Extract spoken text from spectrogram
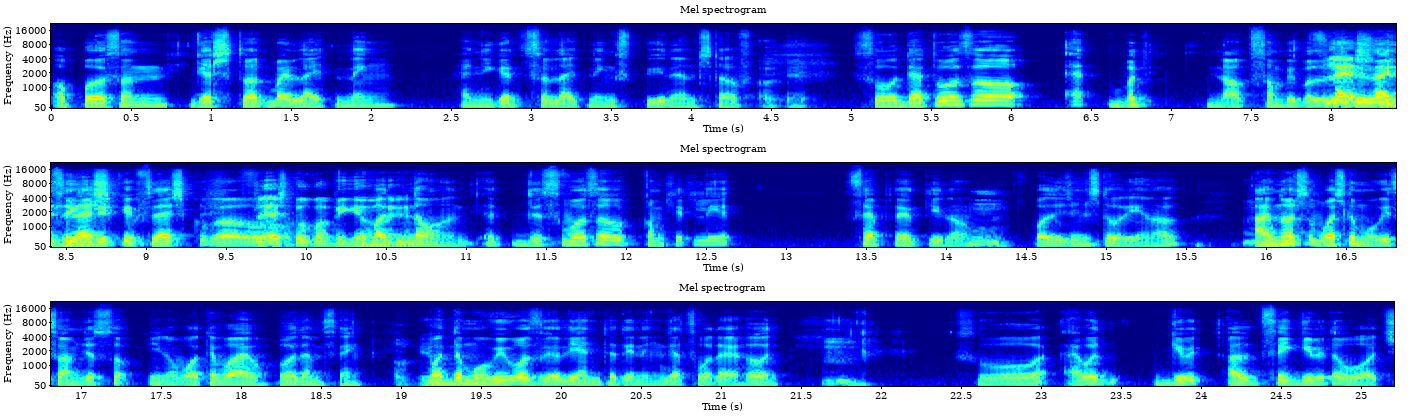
A person gets struck by lightning, and he gets a lightning speed and stuff. Okay. So that was a eh, but now some people flash like flash flash uh, flash ko copy but no it, this was a completely separate you know hmm. origin story and all I've not watched the movie, so I'm just, uh, you know, whatever I heard, I'm saying. Okay, but the movie was really entertaining. That's what I heard. Hmm. So I would give it. I would say give it a watch.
